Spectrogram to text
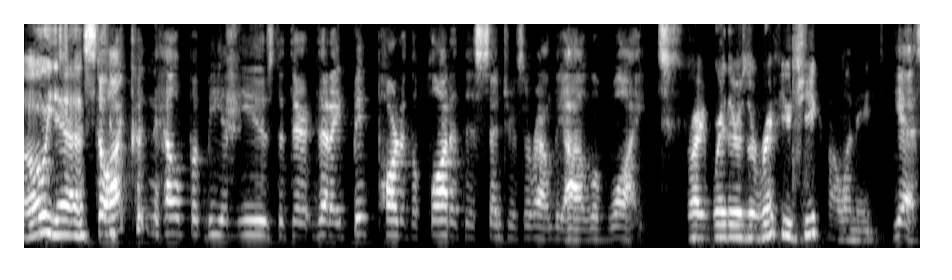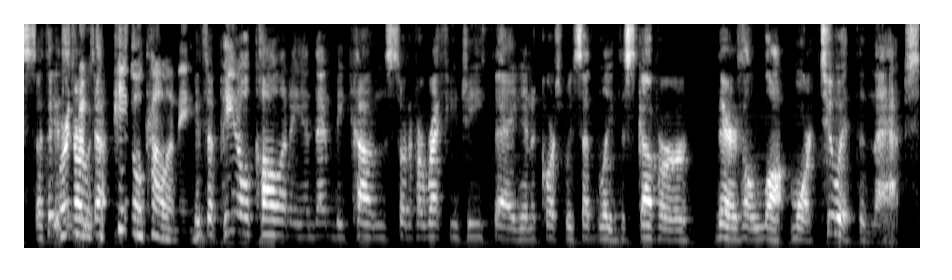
Oh yes. So I couldn't help but be amused that there that a big part of the plot of this centers around the Isle of Wight. Right where there's a refugee colony, Yes, I think it or no, starts it's a penal colony. It's a penal colony and then becomes sort of a refugee thing. And of course, we suddenly discover there's a lot more to it than that.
